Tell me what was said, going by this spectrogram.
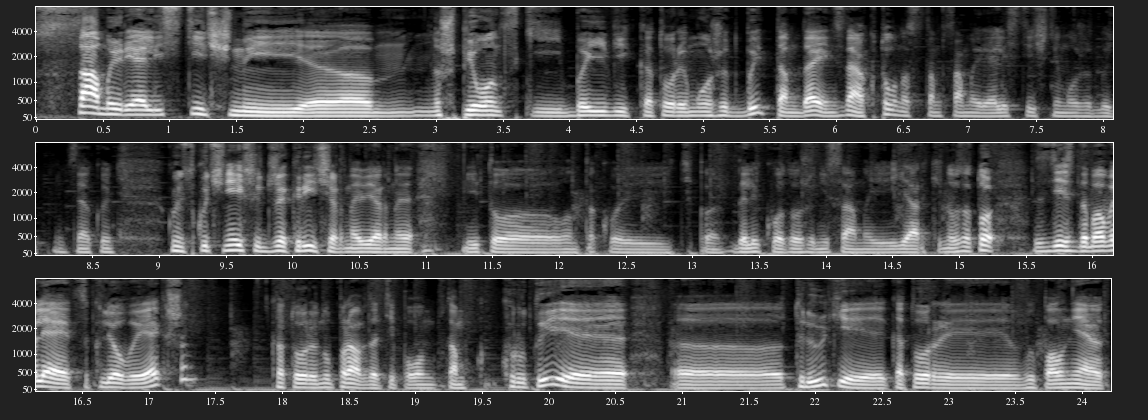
самый реалистичный э, шпионский боевик, который может быть там, да, я не знаю, кто у нас там самый реалистичный может быть, не знаю, какой-нибудь, какой скучнейший Джек Ричер, наверное, и то он такой, типа, далеко тоже не самый яркий, но зато здесь добавляется клевый экшен, который, ну, правда, типа, он там крутые э, трюки, которые выполняют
